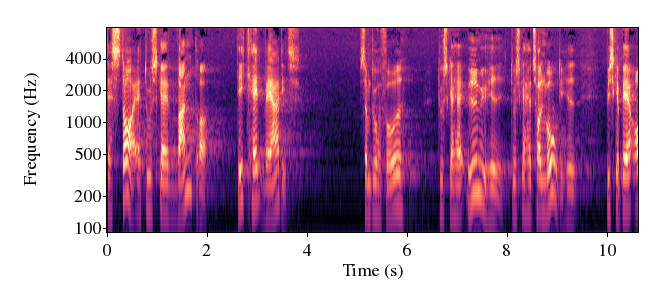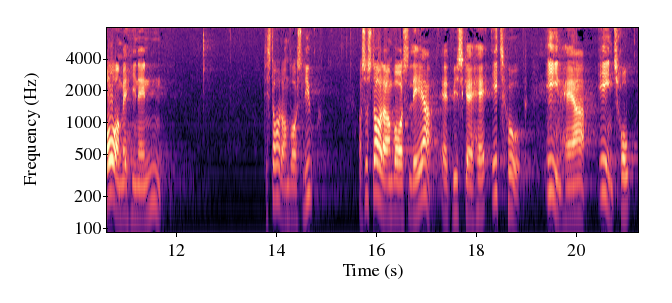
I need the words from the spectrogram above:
Der står, at du skal vandre det kald værdigt, som du har fået. Du skal have ydmyghed, du skal have tålmodighed, vi skal bære over med hinanden. Det står der om vores liv. Og så står der om vores lære, at vi skal have et håb, en herre, en tro,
